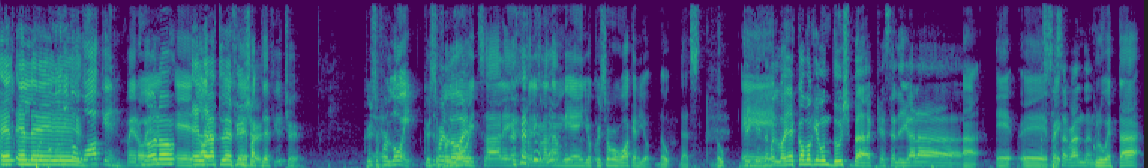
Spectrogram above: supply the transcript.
El- el poco digo Walken, pero No, el, no, el de Back to the el Future. Back to the Future. Christopher Lloyd, Christopher, Lloyd. Lloyd. sale en esta película también, yo Christopher Walken, y yo, nope, that's, nope. Eh, Christopher Lloyd es como que un douchebag que se liga a la. ah, eh, eh. Clue está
